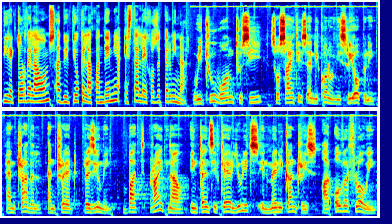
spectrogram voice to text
director de la OMS, advirtió que la pandemia está lejos de terminar. We too want to see societies and economies reopening and travel and trade resuming. But right now, intensive care units in many countries are overflowing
